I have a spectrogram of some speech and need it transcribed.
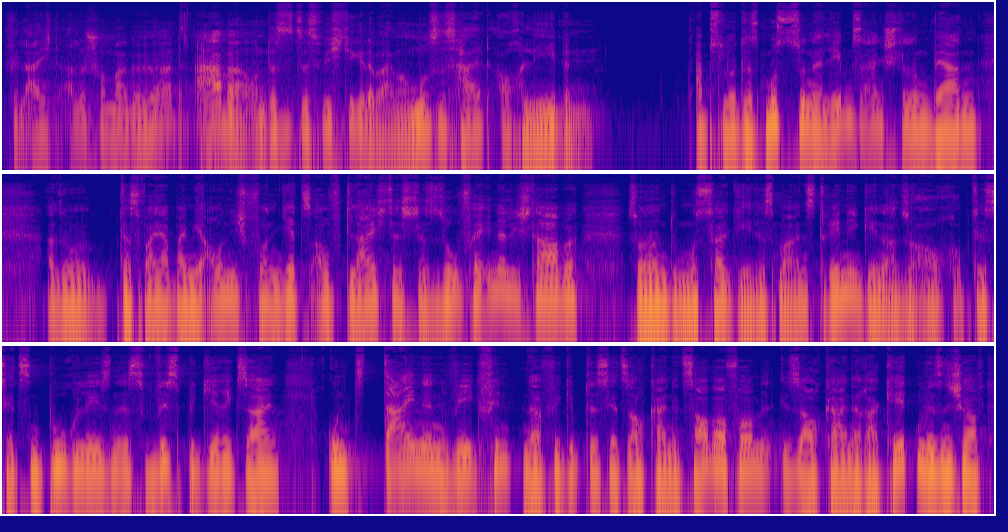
vielleicht alle schon mal gehört, aber, und das ist das Wichtige dabei, man muss es halt auch leben. Absolut, das muss zu einer Lebenseinstellung werden. Also das war ja bei mir auch nicht von jetzt auf gleich, dass ich das so verinnerlicht habe, sondern du musst halt jedes Mal ins Training gehen. Also auch, ob das jetzt ein Buch lesen ist, wissbegierig sein und deinen Weg finden. Dafür gibt es jetzt auch keine Zauberformel, ist auch keine Raketenwissenschaft.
